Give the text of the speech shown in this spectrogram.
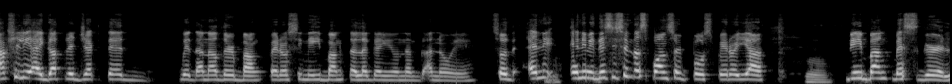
actually I got rejected with another bank pero si Maybank talaga yung nag ano eh. So any, anyway, this isn't a sponsored post pero yeah, Mm. Maybank best girl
